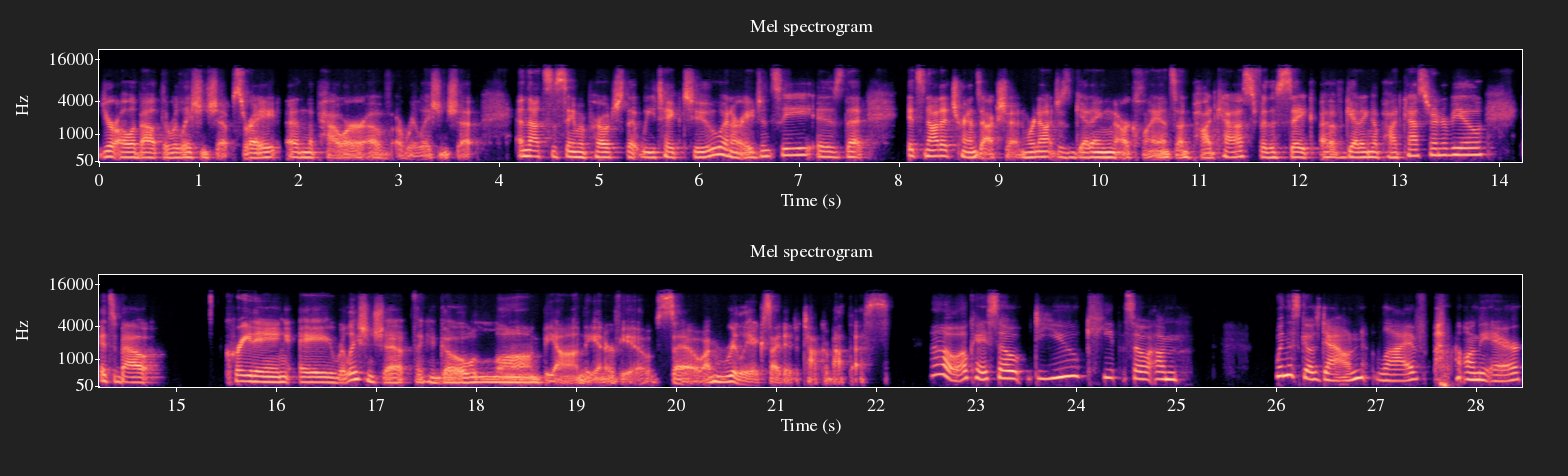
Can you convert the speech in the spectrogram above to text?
you're all about the relationships, right? And the power of a relationship. And that's the same approach that we take too in our agency is that it's not a transaction. We're not just getting our clients on podcasts for the sake of getting a podcast interview. It's about creating a relationship that can go long beyond the interview. So I'm really excited to talk about this. Oh, okay. So do you keep so um when this goes down live on the air,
